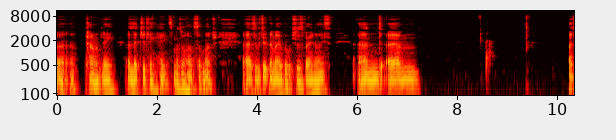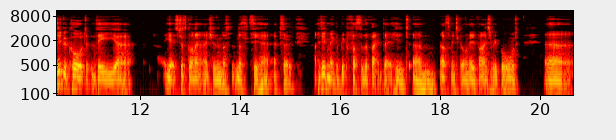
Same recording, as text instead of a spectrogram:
uh, apparently, allegedly hates Muswell Hill so much. Uh, so we took them over, which was very nice. And um, I did record the, uh, yeah, it's just gone out actually, the Nothing, Nothing to See Here episode. I did make a big fuss of the fact that he'd um, asked me to go on the advisory board uh,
